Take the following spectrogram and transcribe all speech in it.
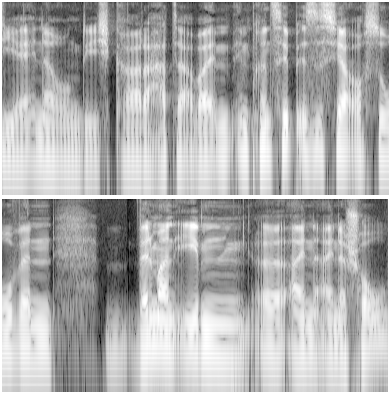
die Erinnerung, die ich gerade hatte. Aber im, im Prinzip ist es ja auch so, wenn, wenn man eben äh, eine, eine Show,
